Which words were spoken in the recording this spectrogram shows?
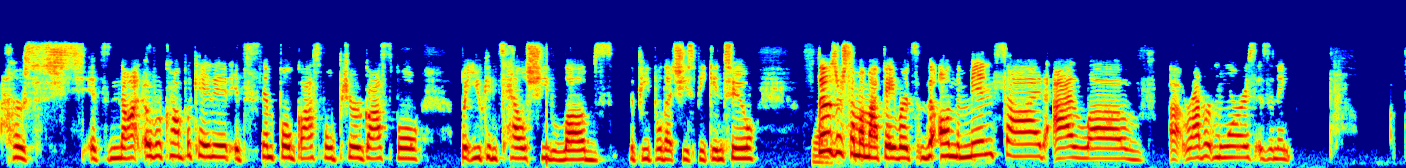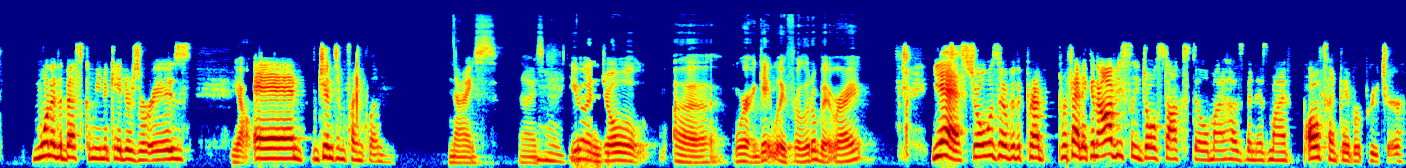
her it's not overcomplicated. It's simple gospel pure gospel but you can tell she loves the people that she's speaking to. Yeah. those are some of my favorites. The, on the men's side i love uh, robert morris is an one of the best communicators there is. Yeah. And jentezen franklin. Nice nice. Mm-hmm. you and joel uh, were at gateway for a little bit right? Yes joel was over the pre- prophetic. And obviously joel stockstill my husband is my all-time favorite preacher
